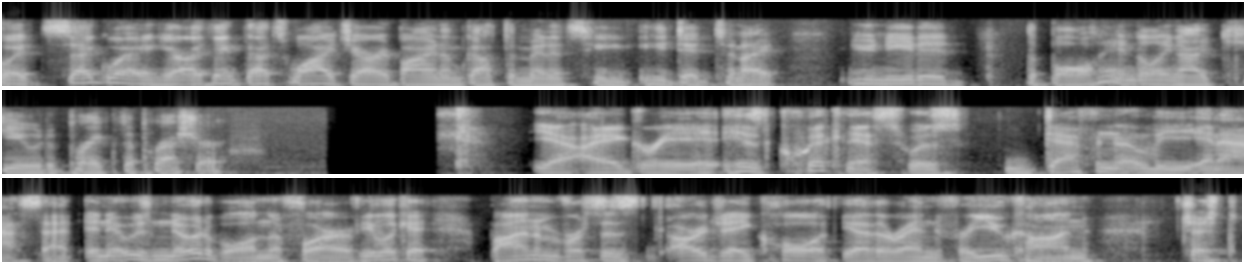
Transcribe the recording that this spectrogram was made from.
but segueing here, I think that's why Jared Bynum got the minutes he, he did tonight. You needed the ball handling IQ to break the pressure. Yeah, I agree. His quickness was definitely an asset, and it was notable on the floor. If you look at Bynum versus R.J. Cole at the other end for UConn, just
